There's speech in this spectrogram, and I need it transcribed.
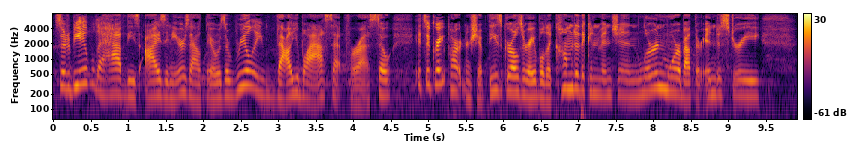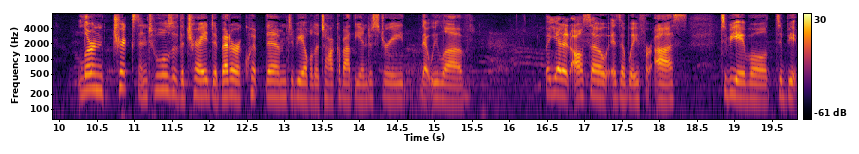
so to be able to have these eyes and ears out there was a really valuable asset for us so it's a great partnership these girls are able to come to the convention learn more about their industry learn tricks and tools of the trade to better equip them to be able to talk about the industry that we love. But yet, it also is a way for us to be able to be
